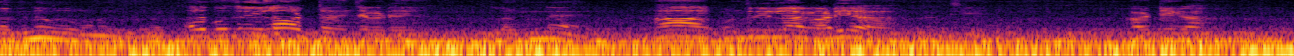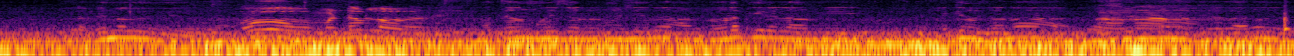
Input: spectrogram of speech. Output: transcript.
लग्न होतं कोणाचं अरे कोणतरी इला वाटतं त्यांच्याकडे. लग्न आहे. हा कोणतरी इला गाडी आहे त्यांची. अर्टिगा लग्न होतं तिथं. हो मंडप लावला नाही आता झालं म्हणजे रोडात गेलेलो आम्ही. लगीन होतं ना. हा ना. वर्षांनी झालं होतं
